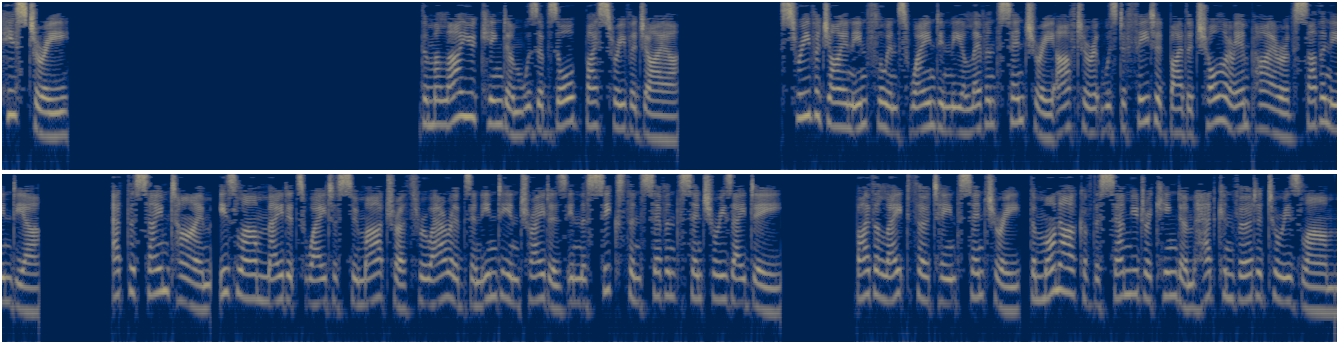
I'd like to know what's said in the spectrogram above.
History. The Malayu kingdom was absorbed by Srivijaya. Srivijayan influence waned in the 11th century after it was defeated by the Chola Empire of southern India. At the same time, Islam made its way to Sumatra through Arabs and Indian traders in the 6th and 7th centuries AD. By the late 13th century, the monarch of the Samudra kingdom had converted to Islam.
